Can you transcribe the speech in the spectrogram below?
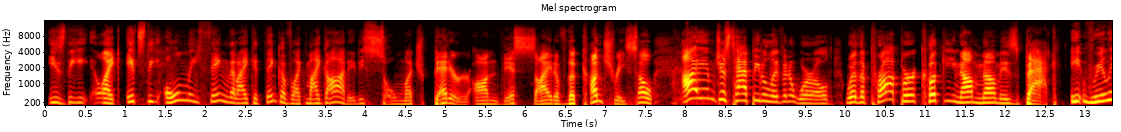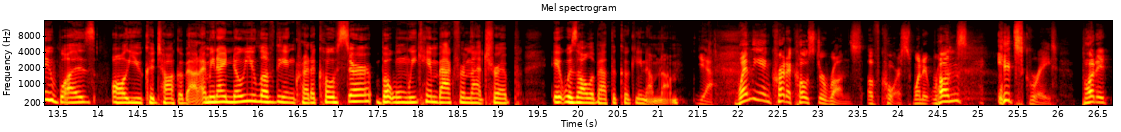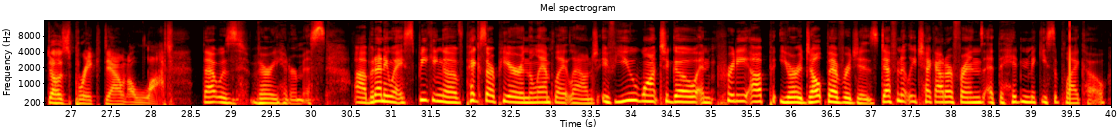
is the like it's the only thing that I could think of like my god it is so much better on this side of the country so I am just happy to live in a world where the proper cookie num num is back It really was all you could talk about. I mean, I know you love the Incredicoaster, but when we came back from that trip, it was all about the cookie num num. yeah when the Incredicoaster runs of course when it runs it's great but it does break down a lot That was very hit or miss. Uh, but anyway, speaking of Pixar Pier and the Lamplight Lounge, if you want to go and pretty up your adult beverages, definitely check out our friends at the Hidden Mickey Supply Co.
